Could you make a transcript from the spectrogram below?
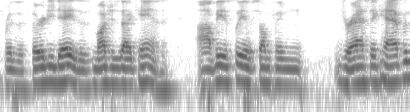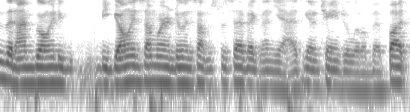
for the 30 days as much as I can. Obviously, if something drastic happens and I'm going to be going somewhere and doing something specific, then yeah, it's going to change a little bit. But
